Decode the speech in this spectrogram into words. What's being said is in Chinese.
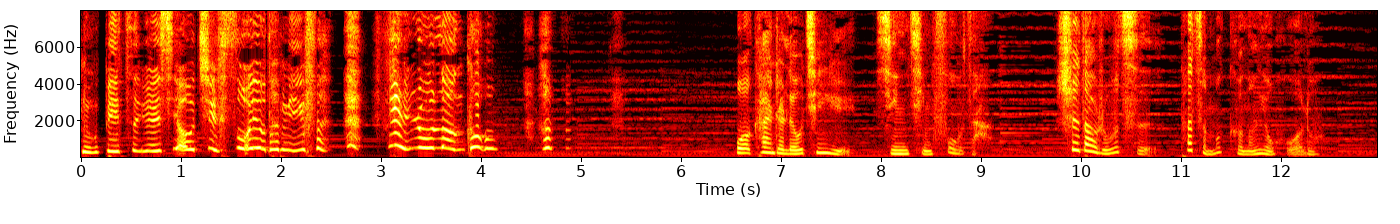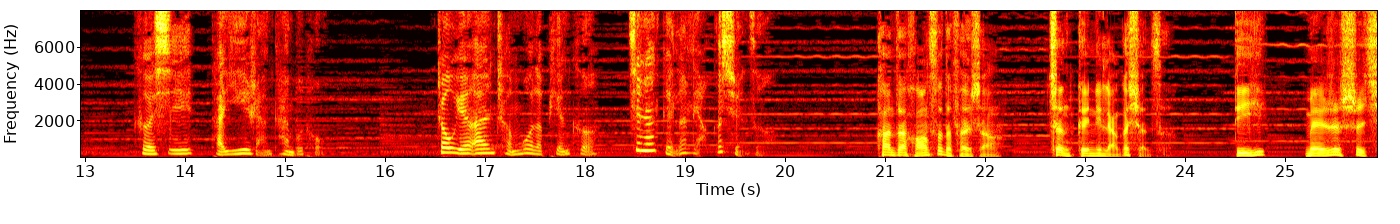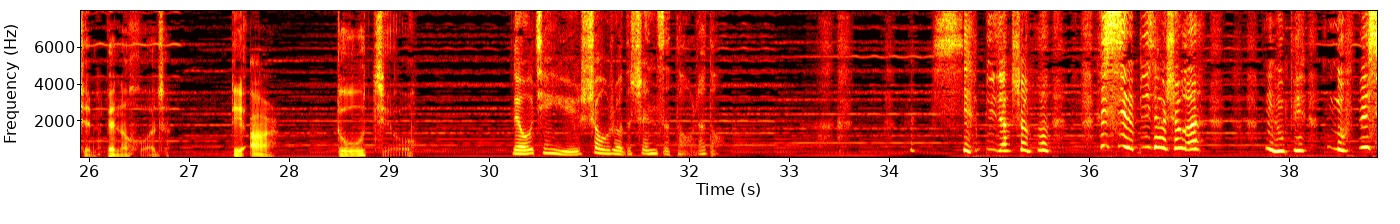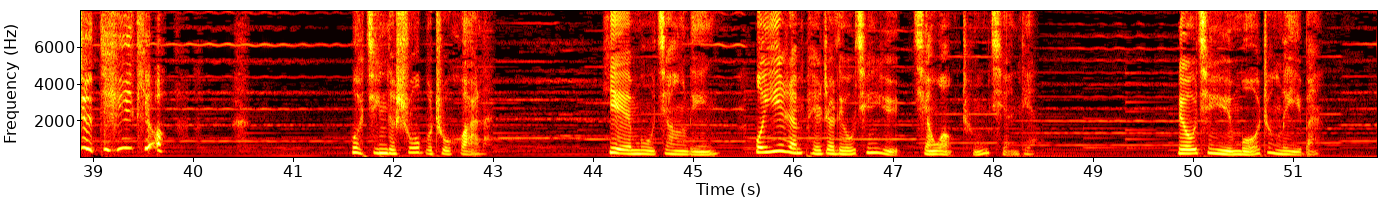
奴婢自愿削去所有的名分。进入冷宫。我看着刘青雨，心情复杂。事到如此，他怎么可能有活路？可惜他依然看不透。周元安沉默了片刻，竟然给了两个选择。看在皇嗣的份上，朕给你两个选择：第一，每日侍寝便能活着；第二，毒酒。刘青雨瘦弱的身子抖了抖。谢陛下圣恩，谢陛下圣恩，奴婢奴婢选第一条。我惊得说不出话来。夜幕降临，我依然陪着刘青雨前往承乾殿。刘青雨魔怔了一般，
